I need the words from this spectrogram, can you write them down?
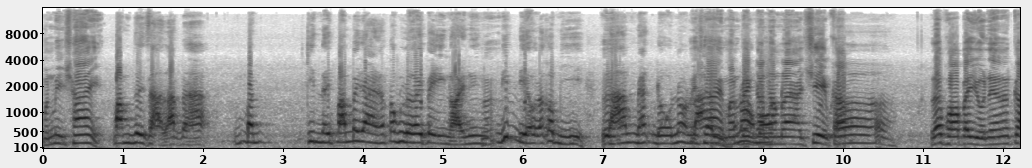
มันไม่ใช่ ปั๊มด้วยสหรัฐนะฮะมันกินในปั๊มไม่ได้นะต้องเลยไปอีกหน่อยนึงนะนิดเดียวแล้วก็มีร้านแมคโดนัลด์ไม่ร้านใช่อะไรมันเป็นการทำรายอาชีพครับเออ แล้วพอไปอยู่ในนั้นก็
